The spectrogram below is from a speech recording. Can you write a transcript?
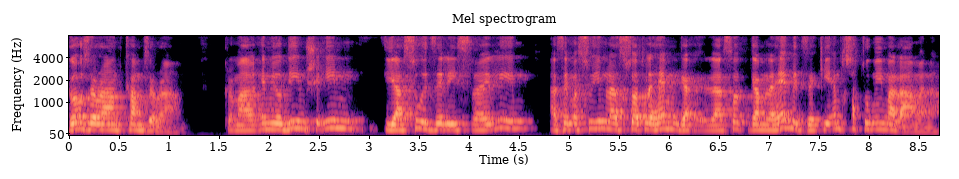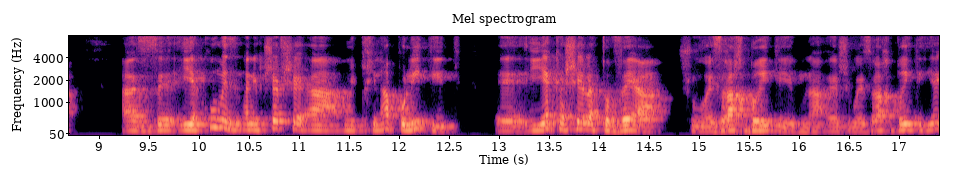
goes around comes around. כלומר הם יודעים שאם יעשו את זה לישראלים אז הם עשויים לעשות, להם, לעשות גם להם את זה כי הם חתומים על האמנה. אז יקום, אני חושב שמבחינה פוליטית יהיה קשה לתובע שהוא אזרח בריטי, שהוא אזרח בריטי, יהיה,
